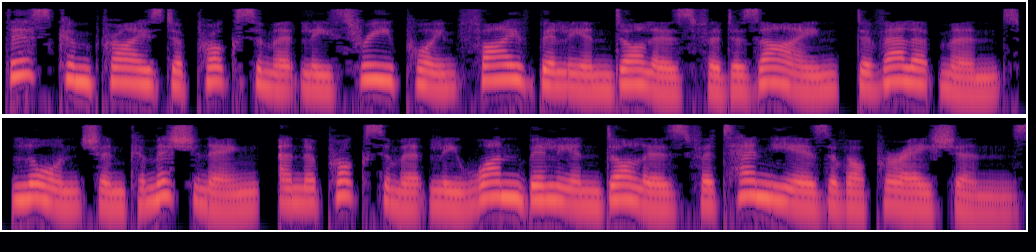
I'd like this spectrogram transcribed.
This comprised approximately $3.5 billion for design, development, launch and commissioning, and approximately $1 billion for 10 years of operations.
